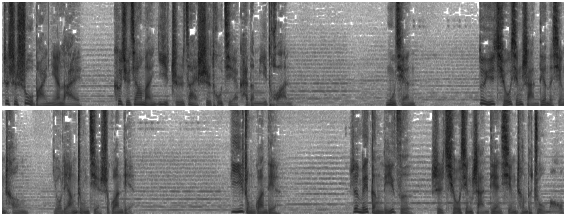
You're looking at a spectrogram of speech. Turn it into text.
这是数百年来科学家们一直在试图解开的谜团。目前，对于球形闪电的形成有两种解释观点。第一种观点认为等离子是球形闪电形成的主谋。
